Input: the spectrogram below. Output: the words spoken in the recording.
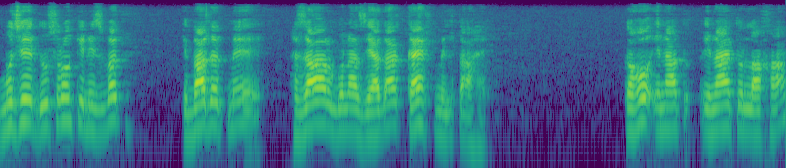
مجھے دوسروں کی نسبت عبادت میں ہزار گنا زیادہ کیف ملتا ہے۔ کہو عنایت اللہ خان،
